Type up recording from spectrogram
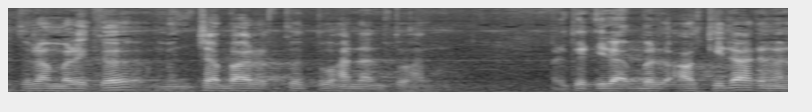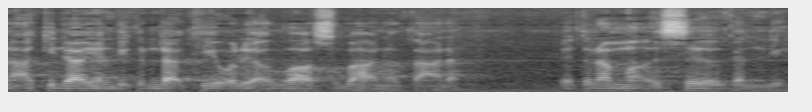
Iaitulah mereka mencabar ketuhanan Tuhan. Mereka tidak berakidah dengan akidah yang dikendaki oleh Allah Subhanahu taala. Iaitulah mengesakan dia.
